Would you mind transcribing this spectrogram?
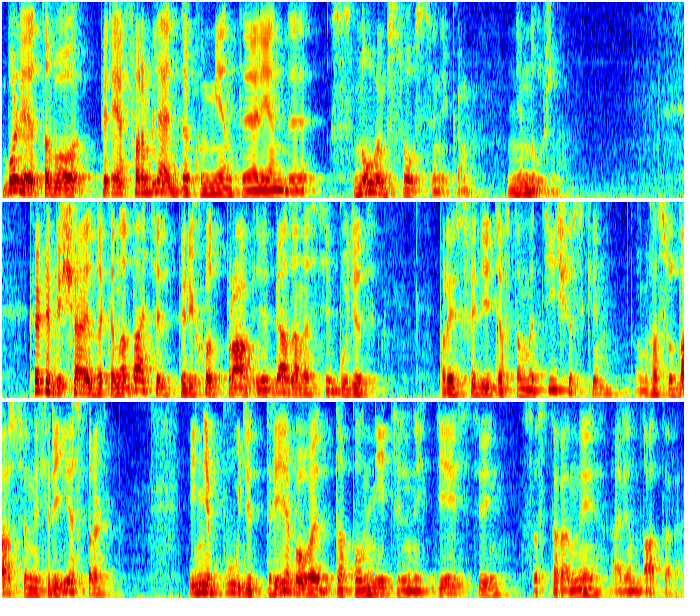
более того, переоформлять документы аренды с новым собственником не нужно. Как обещает законодатель, переход прав и обязанностей будет происходить автоматически в государственных реестрах и не будет требовать дополнительных действий со стороны арендатора.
